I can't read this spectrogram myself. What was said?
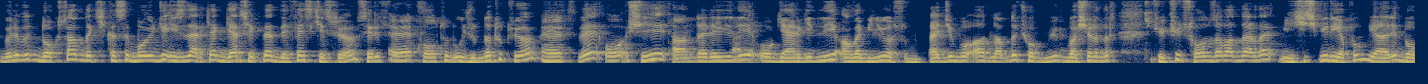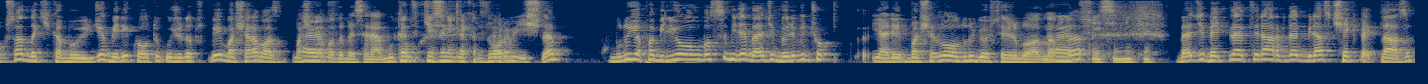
bölümün 90 dakikası boyunca izlerken gerçekten nefes kesiyor. Seni sürekli Evet. koltuğun ucunda tutuyor. Evet. Ve o şeyi Tabii, adrenalini, tabii. o gerginliği alabiliyorsun. Bence bu anlamda çok büyük başarıdır. Çünkü son zamanlarda hiçbir yapım yani 90 dakika boyunca beni koltuk ucunda tutmayı başaramaz, başaramadı mesela. Bu Kat, çok kesinlikle zor bir işlem. Bunu yapabiliyor olması bile bence bölümün çok yani başarılı olduğunu gösterir bu anlamda. Evet. Kesinlikle. Bence beklentileri harbiden biraz çekmek lazım.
